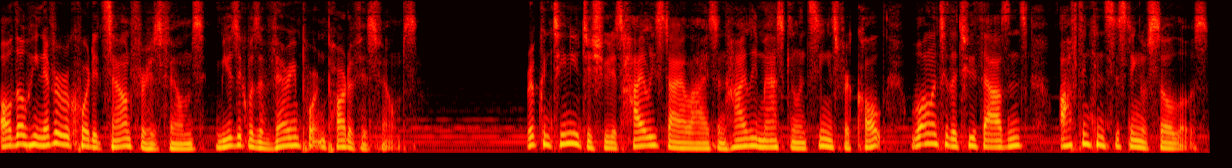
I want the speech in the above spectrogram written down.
Although he never recorded sound for his films, music was a very important part of his films. Rip continued to shoot his highly stylized and highly masculine scenes for Colt well into the 2000s, often consisting of solos.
